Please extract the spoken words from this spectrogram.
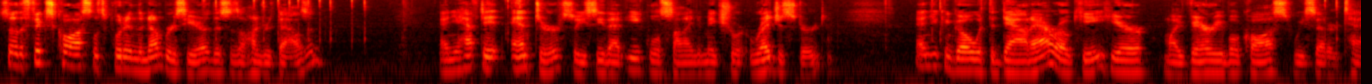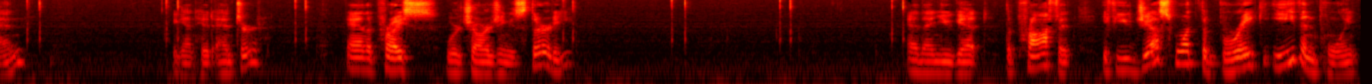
So the fixed cost, let's put in the numbers here. This is 100,000. And you have to hit enter so you see that equal sign to make sure it registered. And you can go with the down arrow key. Here, my variable costs we set are 10. Again, hit enter. And the price we're charging is 30. And then you get the profit. If you just want the break-even point,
